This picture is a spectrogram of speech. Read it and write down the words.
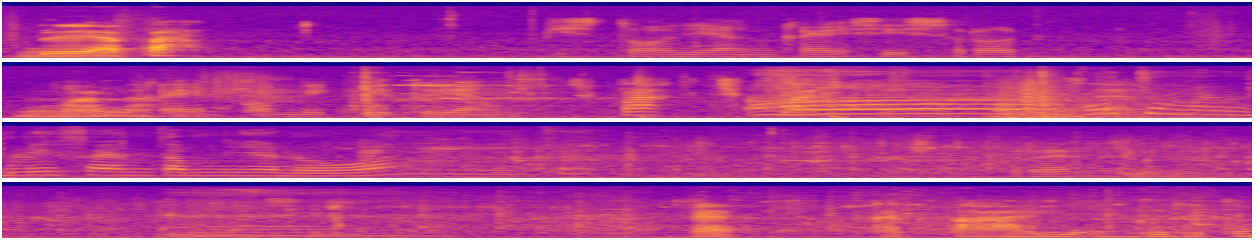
Beli apa? Pistol yang kayak si Serot. Yang mana? Kayak komik gitu yang ceklak ceklak. Oh, gue cuman beli Phantomnya doang gitu. Keren. Animasinya. Kayak kayak tai anjir itu.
